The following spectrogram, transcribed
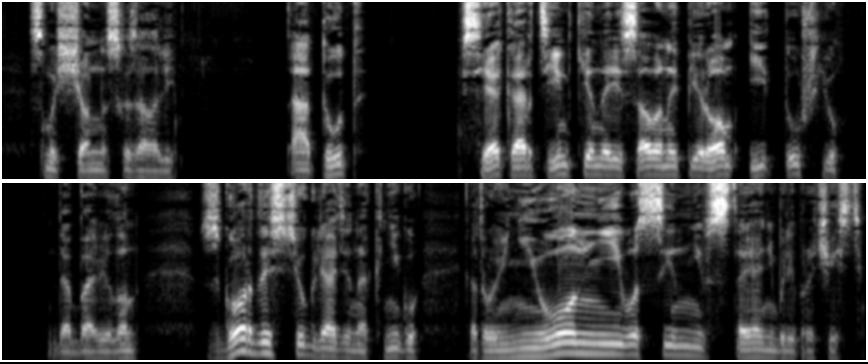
— смущенно сказал Али. А тут все картинки нарисованы пером и тушью, — добавил он, с гордостью глядя на книгу, которую ни он, ни его сын не в состоянии были прочесть.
